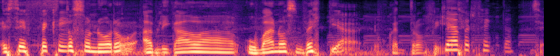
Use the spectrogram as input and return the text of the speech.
ese efecto Sí. sonoro aplicado a humanos bestia, encuentro filete. Queda perfecto. Sí.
